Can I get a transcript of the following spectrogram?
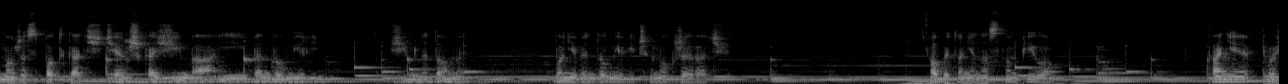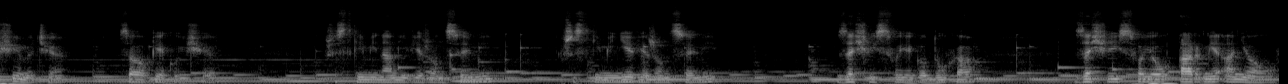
może spotkać ciężka zima i będą mieli zimne domy, bo nie będą mieli czym ogrzewać. Oby to nie nastąpiło. Panie, prosimy Cię, zaopiekuj się wszystkimi nami wierzącymi, wszystkimi niewierzącymi. Ześlij swojego ducha, ześlij swoją armię aniołów,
